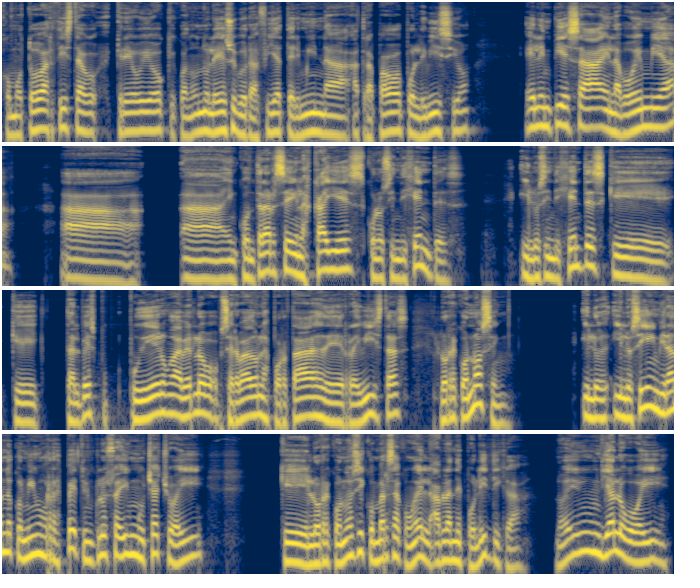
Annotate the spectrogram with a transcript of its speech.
como todo artista, creo yo que cuando uno lee su biografía termina atrapado por el vicio, él empieza en la bohemia a, a encontrarse en las calles con los indigentes. Y los indigentes que, que tal vez pu- pudieron haberlo observado en las portadas de revistas, lo reconocen y lo, y lo siguen mirando con el mismo respeto. Incluso hay un muchacho ahí que lo reconoce y conversa con él, hablan de política, ¿no? Hay un diálogo ahí.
